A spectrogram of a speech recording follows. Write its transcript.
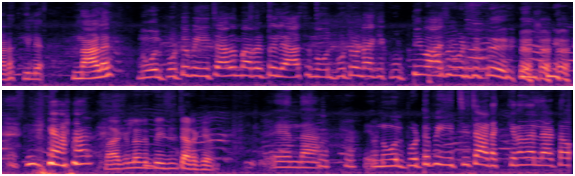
നടക്കില്ല. നാളെ നൂൽപുട്ട് പീച്ചാതും പറഞ്ഞിട്ട് ലാസ്റ്റ് നൂൽപുട്ട് ഉണ്ടാക്കി കുട്ടി വാശി പിടിച്ചിട്ട് ബാക്കിയുള്ളത് ബാക്കിയുള്ളൊരു പീച്ച് ചടക്കും എന്താ നൂൽപുട്ട് പീച്ച് ചടക്കണതല്ല കേട്ടോ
